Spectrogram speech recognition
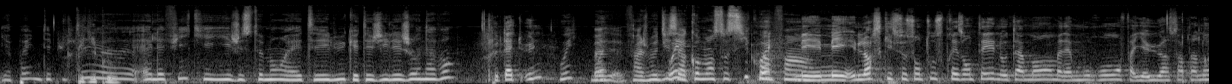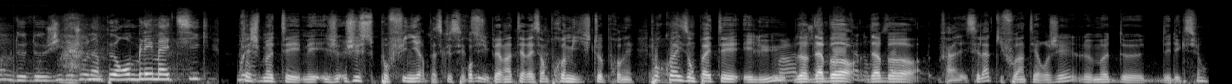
Il n'y a pas une députée Pou. euh, LFI qui justement a été élue, qui était gilet jaune avant? Peut-être une, Oui. Bah, Ouais. Enfin, je me dis, Oui. ça commence aussi, quoi. Enfin, mais, mais lorsqu'ils se sont tous présentés, notamment Madame Mouron, enfin il y a eu un certain nombre de, de gilets jaunes un peu emblématiques. Après, je me tais, mais je- juste pour finir, parce que c'est super intéressant, promis, je te promets. Pourquoi ils n'ont pas été élus D'abord, d'abord, enfin, c'est là qu'il faut interroger le mode de- d'élection.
